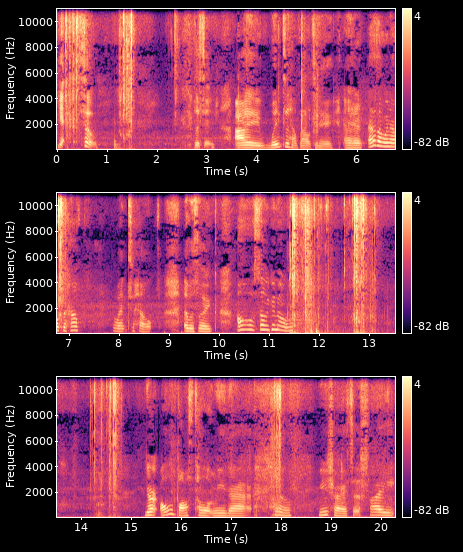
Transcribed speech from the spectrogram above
Yeah. So, listen. I went to help out today, and as I went out to help, went to help. It was like, oh, so you know, your old boss told me that, you know, you tried to fight,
